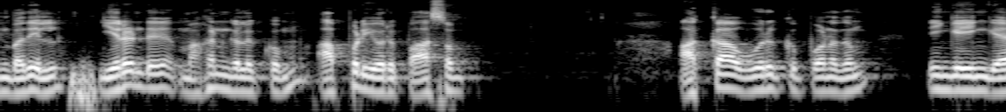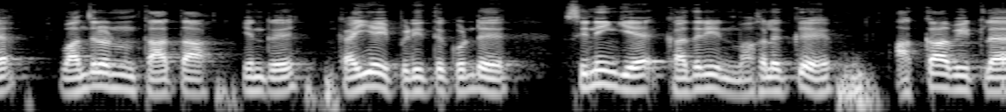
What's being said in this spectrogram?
என்பதில் இரண்டு மகன்களுக்கும் அப்படி ஒரு பாசம். அக்கா ஊருக்கு போனதும் நீங்கள் இங்கே வந்துடணும் தாத்தா என்று கையை பிடித்து கொண்டு சினிங்கிய கதிரின் மகளுக்கு அக்கா வீட்டில்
